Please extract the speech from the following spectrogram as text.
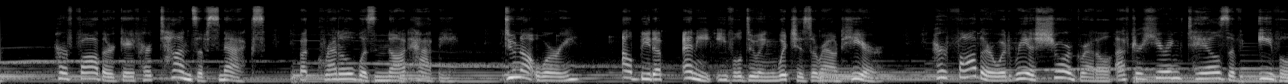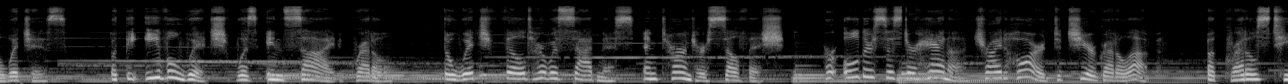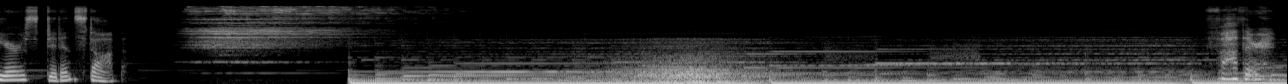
Her father gave her tons of snacks, but Gretel was not happy. Do not worry. I'll beat up any evil-doing witches around here. Her father would reassure Gretel after hearing tales of evil witches. But the evil witch was inside Gretel. The witch filled her with sadness and turned her selfish. Her older sister Hannah tried hard to cheer Gretel up, but Gretel's tears didn't stop. Father.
